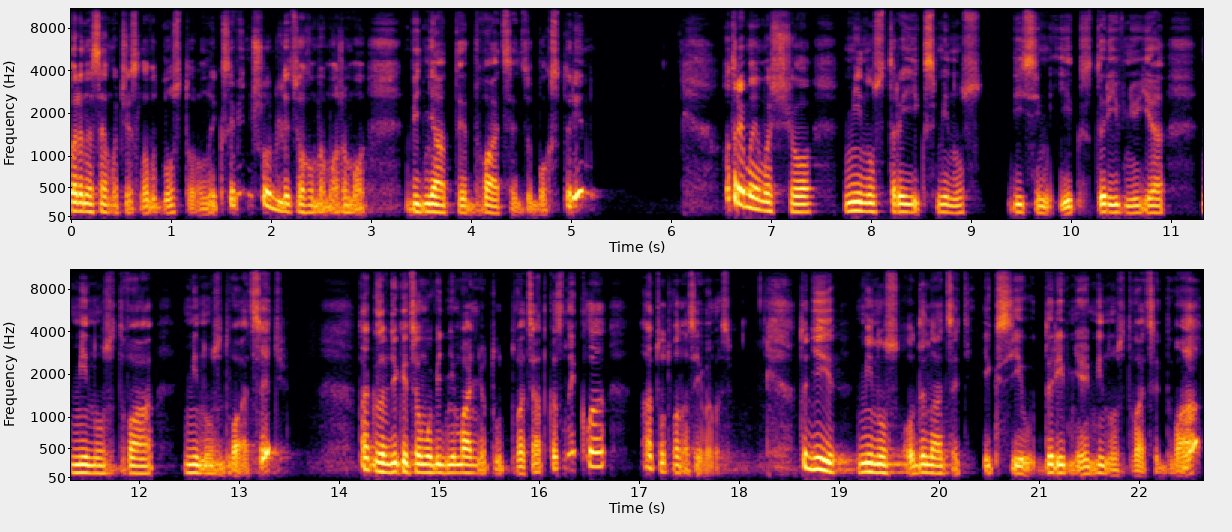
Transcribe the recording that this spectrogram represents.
перенесемо числа в одну сторону х в іншу. Для цього ми можемо відняти 20 з обох сторін. Отримаємо, що мінус 3х мінус 8х дорівнює мінус 2 мінус 20. Так, завдяки цьому відніманню тут двадцятка зникла, а тут вона з'явилась. Тоді мінус 11 іксів дорівнює мінус 22.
